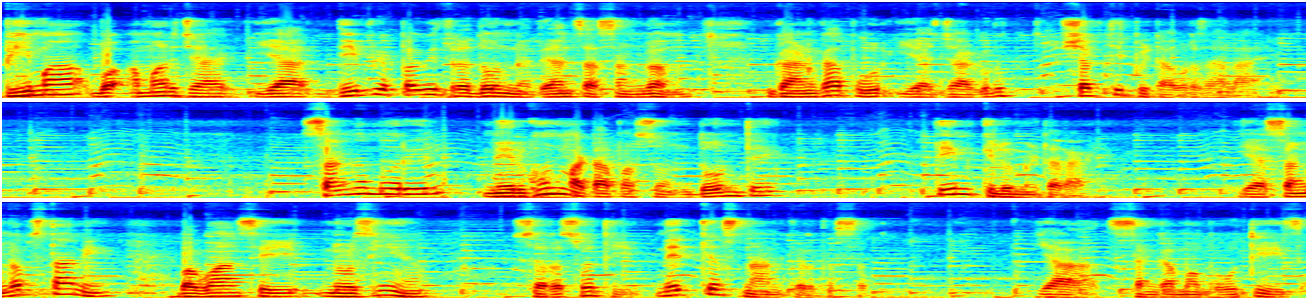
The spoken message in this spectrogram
भीमा व अमरजा या दिव्य पवित्र दोन नद्यांचा संगम गाणगापूर या जागृत शक्तिपीठावर झाला आहे. संगमवरील निर्घुण मठापासून दोन ते तीन किलोमीटर आहे. या संगमस्थानी भगवान श्री नृसिंह सरस्वती नित्य स्नान करत असत. या संगमाभोवतीच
